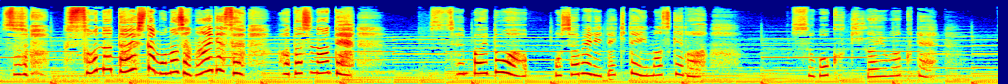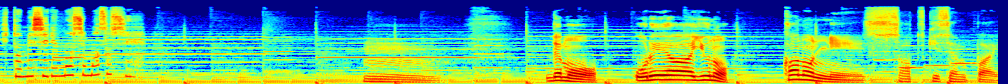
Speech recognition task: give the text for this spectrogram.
そそんな大したものじゃないです。私なんて先輩とはおしゃべりできていますけどすごく気が弱くて人見知りもしますし。うーん。でも俺やユノカノンにさつき先輩。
